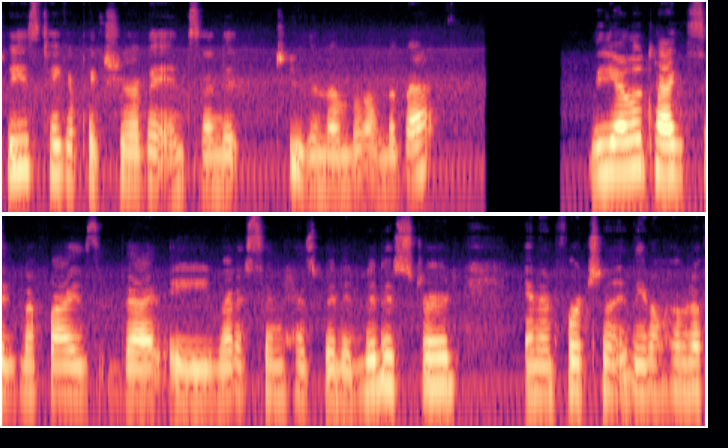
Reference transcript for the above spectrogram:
please take a picture of it and send it to the number on the back. The yellow tag signifies that a medicine has been administered and unfortunately they don't have enough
